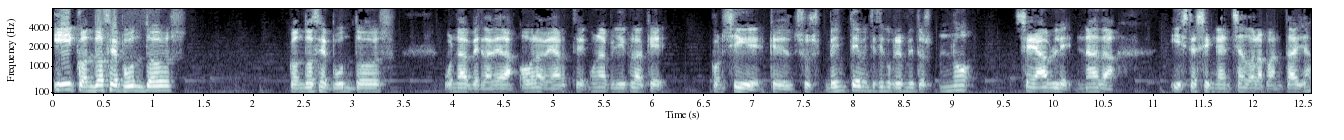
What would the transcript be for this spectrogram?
Y con 12 puntos, con 12 puntos, una verdadera obra de arte, una película que consigue que en sus 20-25 primeros minutos no se hable nada y estés enganchado a la pantalla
